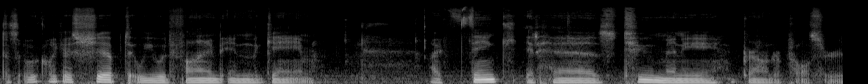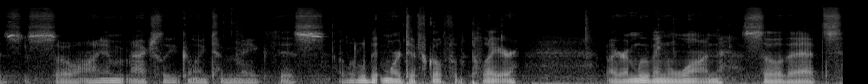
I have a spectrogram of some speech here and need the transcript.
Does it look like a ship that we would find in the game? I think it has too many ground repulsors, so I am actually going to make this a little bit more difficult for the player by removing one so that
